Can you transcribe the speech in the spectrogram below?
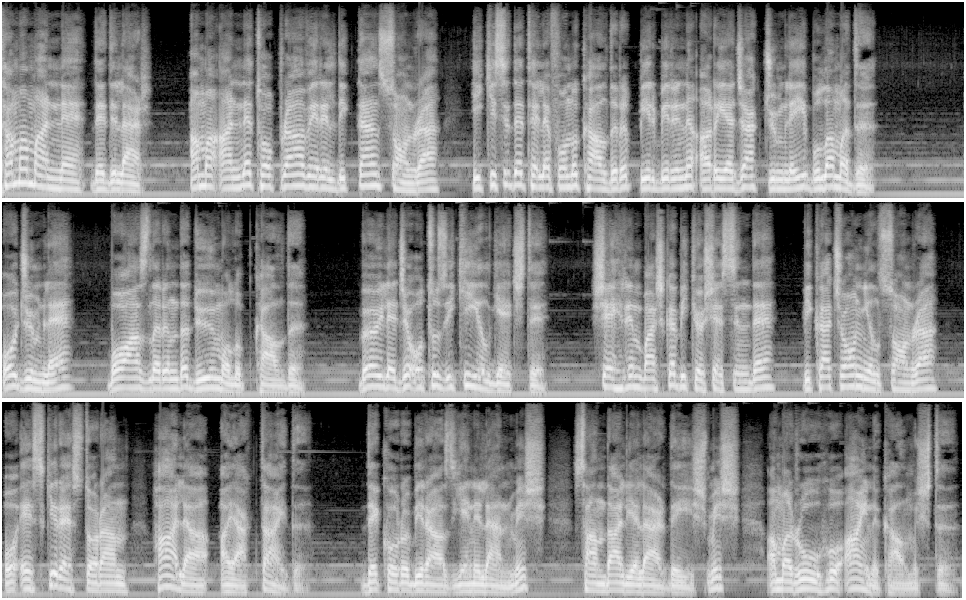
tamam anne dediler. Ama anne toprağa verildikten sonra ikisi de telefonu kaldırıp birbirini arayacak cümleyi bulamadı. O cümle boğazlarında düğüm olup kaldı. Böylece 32 yıl geçti. Şehrin başka bir köşesinde birkaç on yıl sonra o eski restoran hala ayaktaydı. Dekoru biraz yenilenmiş, sandalyeler değişmiş ama ruhu aynı kalmıştı.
